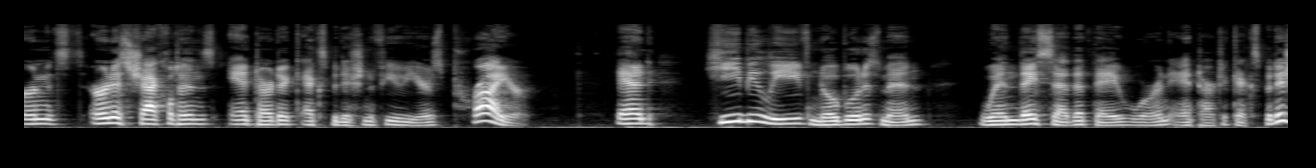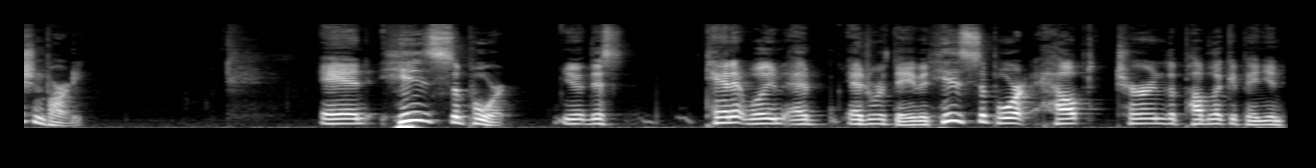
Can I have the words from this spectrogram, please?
Ernest, Ernest Shackleton's Antarctic expedition a few years prior, and he believed Nobu and his men when they said that they were an Antarctic expedition party. And his support you know, this Tannatt William Ed, Edgeworth David, his support helped turn the public opinion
